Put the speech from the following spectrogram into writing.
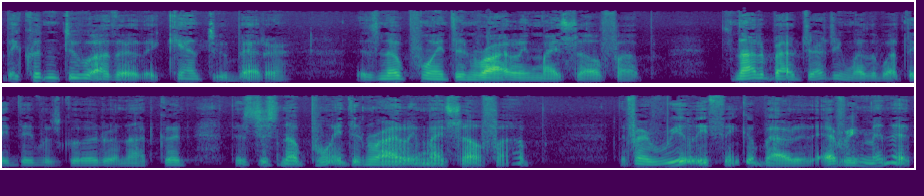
they couldn't do other. They can't do better. There's no point in riling myself up. It's not about judging whether what they did was good or not good. There's just no point in riling myself up. If I really think about it, every minute,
